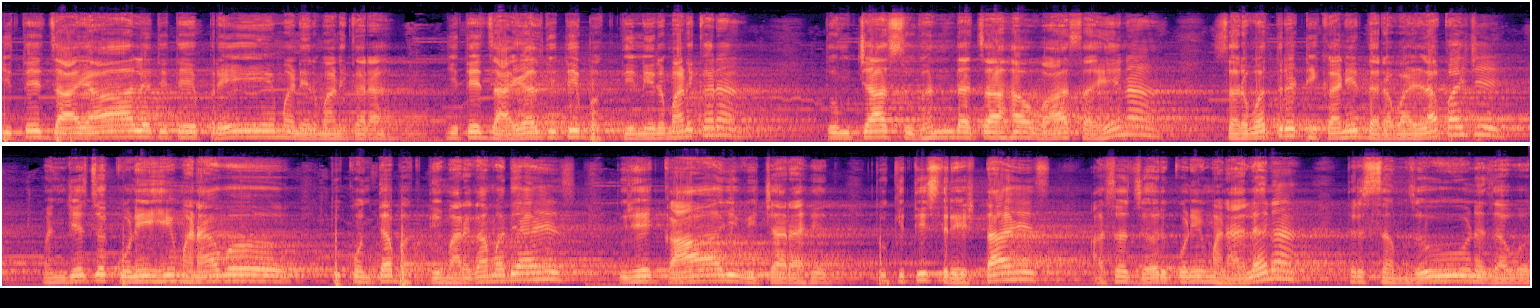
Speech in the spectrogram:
जिथे जायाल तिथे प्रेम निर्माण करा. जिथे जायाल तिथे भक्ती निर्माण करा. तुमच्या सुगंधाचा हा वास आहे ना सर्वत्र ठिकाणी दरवळला पाहिजे. म्हणजेच कोणीही म्हणावं तू कोणत्या भक्तिमार्गामध्ये आहेस? तुझे काय विचार आहेत? तू किती श्रेष्ठ आहेस? असं जर कोणी म्हणालं ना तर समजून जावं.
